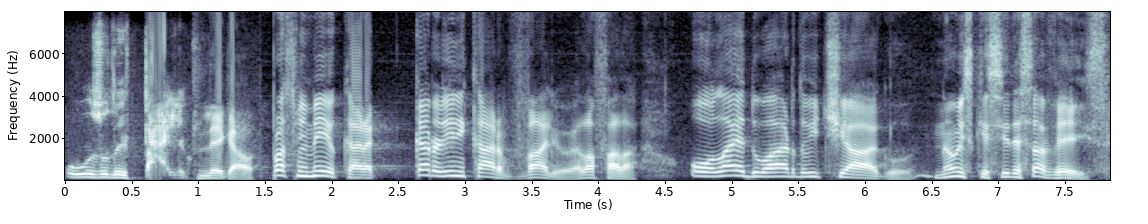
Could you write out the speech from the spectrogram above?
o uso do itálico. Legal. Próximo e-mail, cara. Caroline Carvalho, ela fala: Olá, Eduardo e Thiago. Não esqueci dessa vez.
